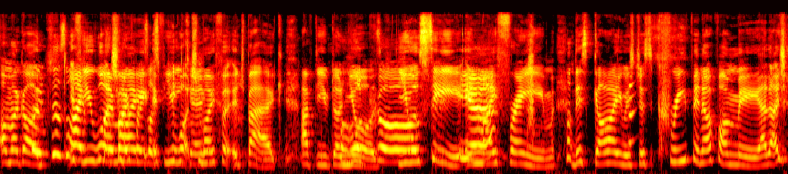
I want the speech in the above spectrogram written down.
Oh my god! just like, if you watch my, like, if you watch my footage back after you've done Oh, yours, God. you will see in my frame this guy was just creeping up on me, and I. Just,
